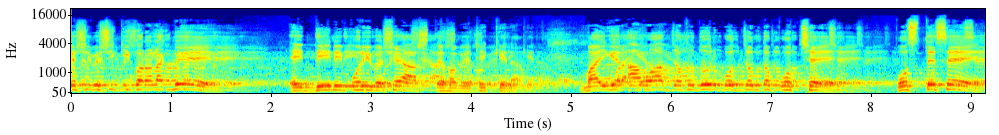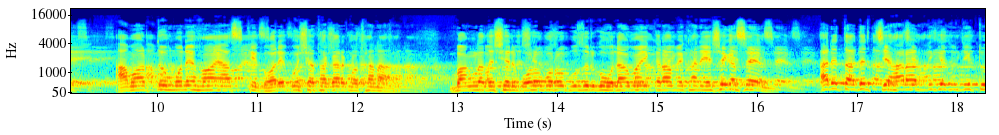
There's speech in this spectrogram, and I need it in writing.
বেশি বেশি কি করা লাগবে? এই দিনই পরিবেশে আসতে হবে, ঠিক কিনা? মাইকের আওয়াজ যতদূর পর্যন্ত পড়ছে, পৌঁছতেছে আমার তো মনে হয় আজকে ঘরে বসে থাকার কথা না। বাংলাদেশের বড় বড় বুজুর্গ ওলামাই কারাম এখানে এসে গেছেন। আরে তাদের চেহারার দিকে যদি একটু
